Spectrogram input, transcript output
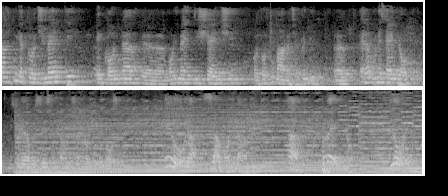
alcuni accorgimenti e con eh, movimenti scenici, col corpo umano, eccetera. Quindi eh, era un esempio, visto che era professoressa, stavo dicendo alcune cose. E ora siamo arrivati al premio migliore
